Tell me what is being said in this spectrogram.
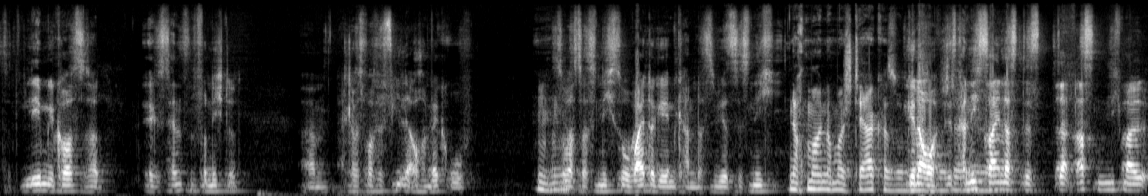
Es hat Leben gekostet, es hat Existenzen vernichtet. Ähm, ich glaube, es war für viele auch ein Weckruf. Mhm. Sowas, das nicht so weitergehen kann, dass wir es nicht. Nochmal, nochmal stärker so. Genau, ne? es kann nicht sein, dass das, das nicht mal,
